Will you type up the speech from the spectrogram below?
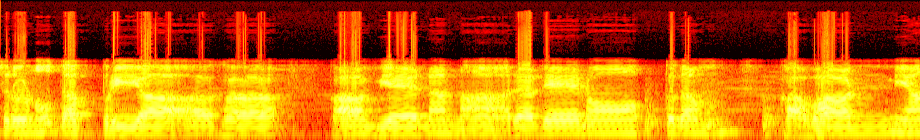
शृणुतप्रियाः काव्येन नारदेनोक्तं खवाण्या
